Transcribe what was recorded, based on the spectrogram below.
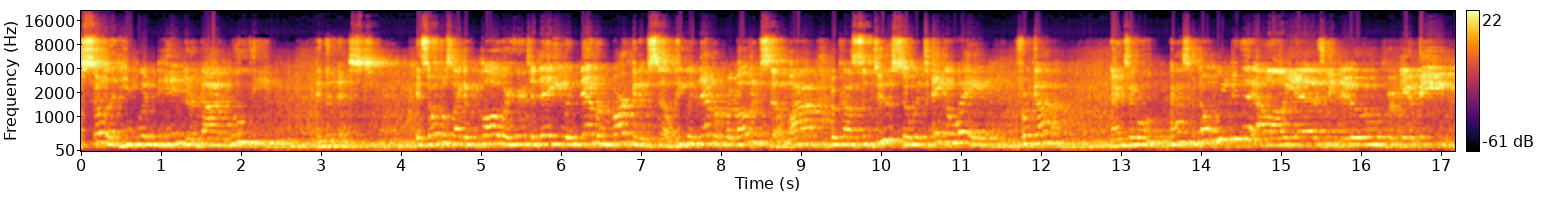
so that he wouldn't hinder God moving in the midst. It's almost like if Paul were here today, he would never market himself. He would never promote himself. Why? Because to do so would take away from God. Now you say, well, Pastor, don't we do that? Oh, yes, we do. Forgive me.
